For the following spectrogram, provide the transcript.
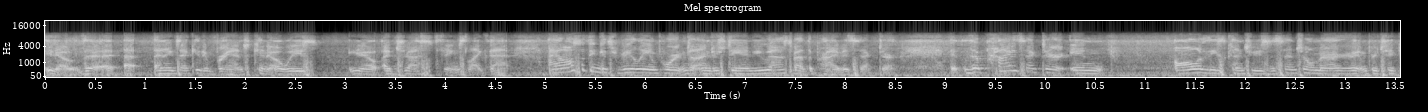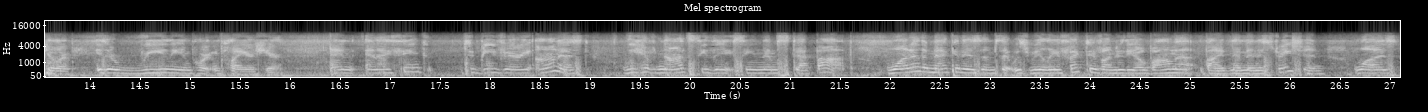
you know, the, uh, an executive branch can always you know, adjust things like that. I also think it's really important to understand, you asked about the private sector. The private sector in all of these countries, in Central America in particular, is a really important player here. And, and I think, to be very honest, we have not see the, seen them step up. One of the mechanisms that was really effective under the Obama-Biden administration was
